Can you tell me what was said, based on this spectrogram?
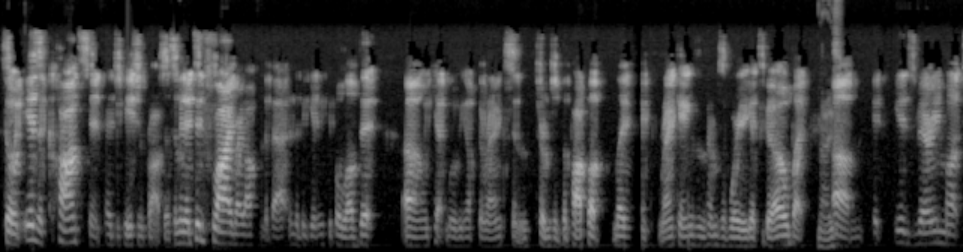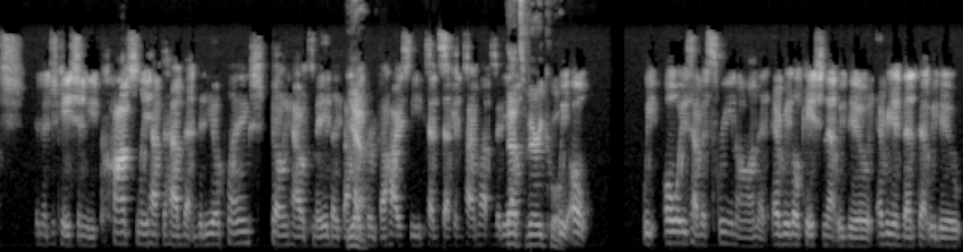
so it is a constant education process. I mean, it did fly right off the bat in the beginning. People loved it. Um, we kept moving up the ranks in terms of the pop-up like rankings in terms of where you get to go, but Nice. um, it is very much an education. You constantly have to have that video playing, showing how it's made, like the Yeah. hyper, the high speed 10 second time lapse video. That's very cool. we oh, we always have a screen on at every location that we do, at every event that we do,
